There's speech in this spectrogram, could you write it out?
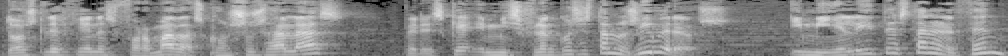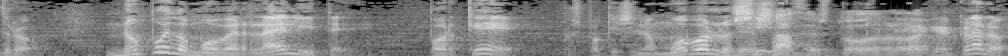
dos legiones formadas con sus alas, pero es que en mis flancos están los íberos y mi élite está en el centro. No puedo mover la élite. ¿Por qué? Pues porque si lo muevo los Deshaces todo, ¿verdad? Claro.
